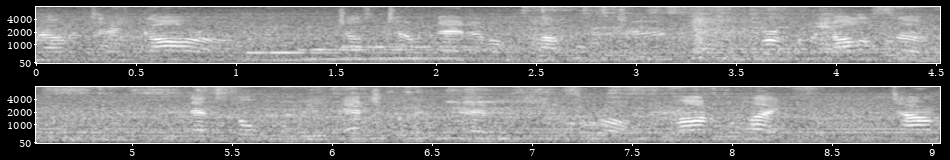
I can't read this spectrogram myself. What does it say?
Route to Tangara, Be Edgecliff and Cross, Martin Place, Town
